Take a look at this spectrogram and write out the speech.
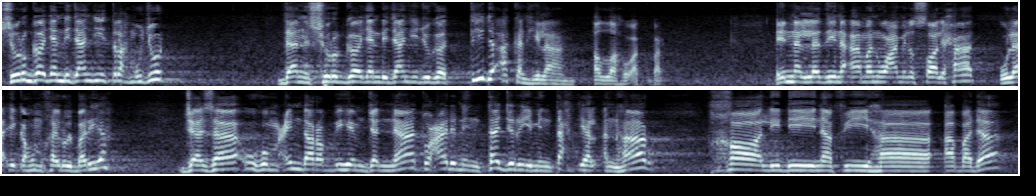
Syurga yang dijanji telah wujud dan syurga yang dijanji juga tidak akan hilang. Allahu akbar. Innal ladzina amanu wa amilus salihat ulaika hum khairul bariyah. Jazaohum 'inda rabbihim jannatu 'adnin tajri min tahtiha al-anhar khalidina fiha abada.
